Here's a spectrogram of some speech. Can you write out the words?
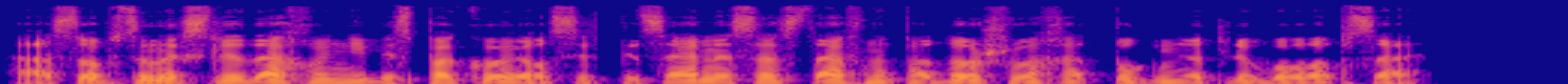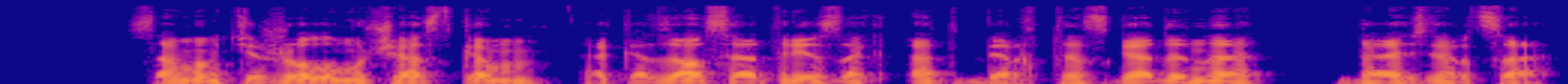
О собственных следах он не беспокоился, специальный состав на подошвах отпугнет любого пса. Самым тяжелым участком оказался отрезок от Берхтесгадена до Озерца.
